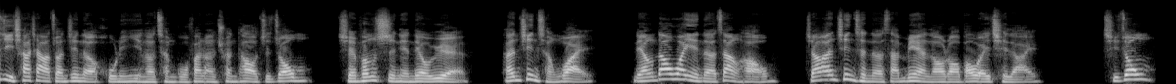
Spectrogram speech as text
己恰恰钻进了胡林翼和陈国藩的圈套之中？咸丰十年六月。安庆城外，两道蜿蜒的战壕将安庆城的三面牢牢包围起来。其中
